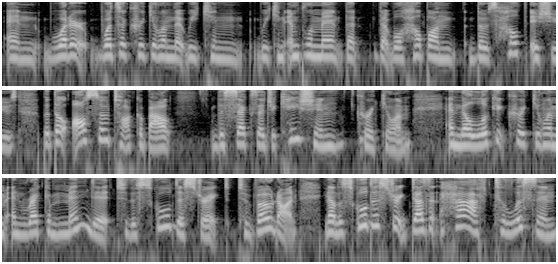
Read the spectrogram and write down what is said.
and what are what's a curriculum that we can we can implement that that will help on those health issues but they'll also talk about the sex education curriculum and they'll look at curriculum and recommend it to the school district to vote on. Now, the school district doesn't have to listen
